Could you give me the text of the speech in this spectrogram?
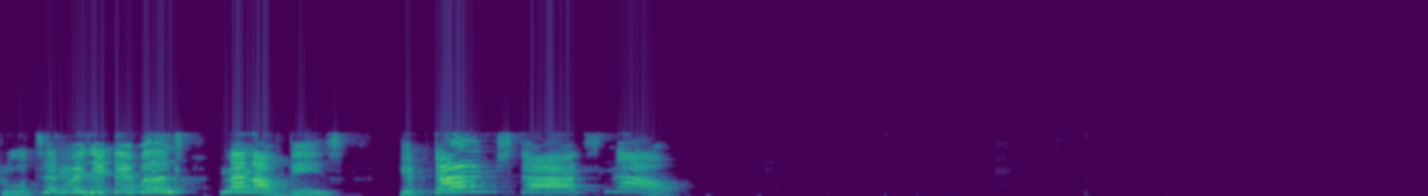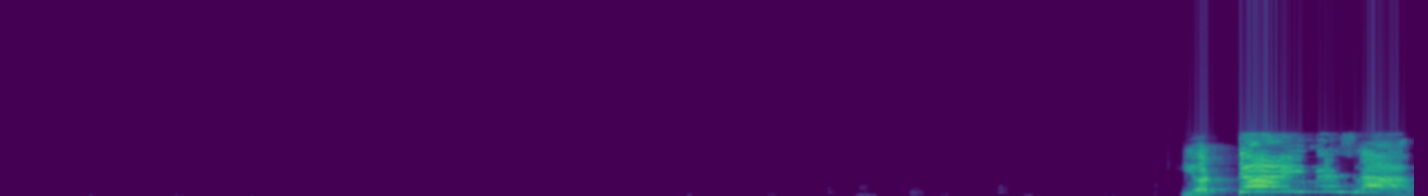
fruits and vegetables, none of these. Your time starts now. Your time is up.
